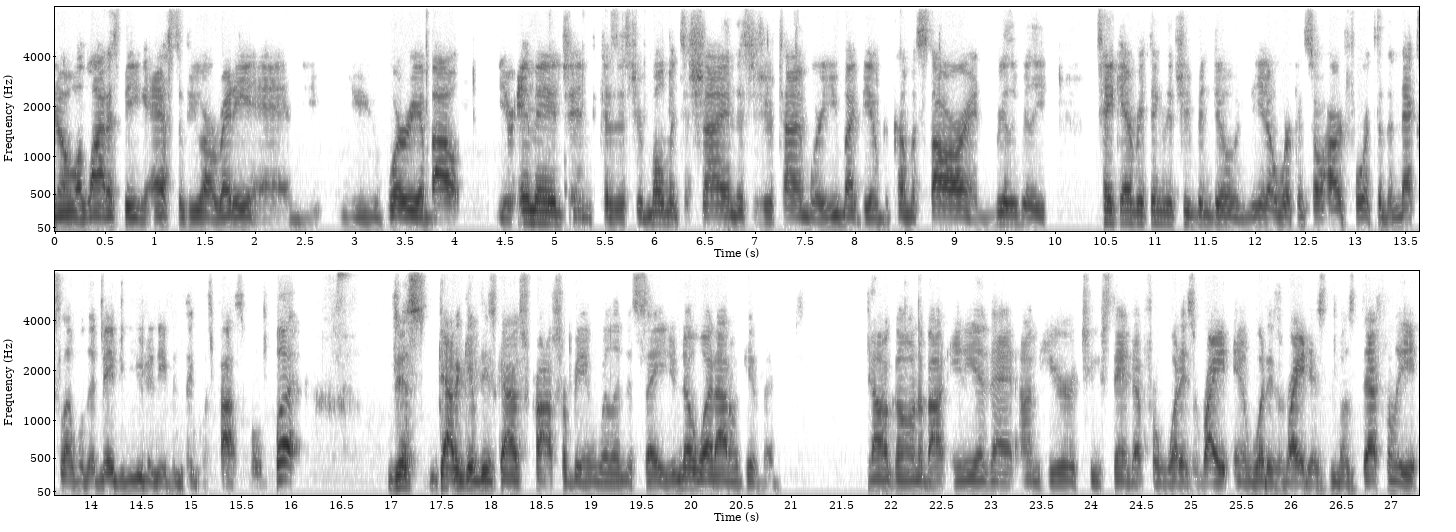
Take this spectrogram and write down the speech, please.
know, a lot is being asked of you already, and you, you worry about your image and because it's your moment to shine. This is your time where you might be able to become a star and really, really take everything that you've been doing, you know, working so hard for it to the next level that maybe you didn't even think was possible. But just got to give these guys props for being willing to say, you know what, I don't give a doggone about any of that. I'm here to stand up for what is right, and what is right is most definitely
